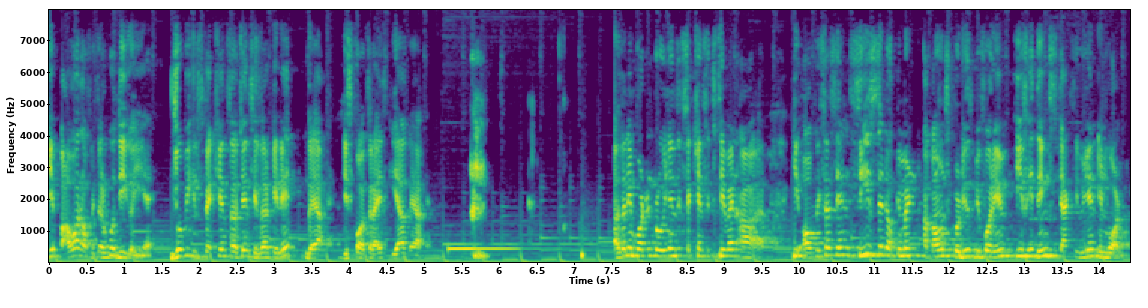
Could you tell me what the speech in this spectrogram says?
ये पावर ऑफिसर को दी गई है, जो भी इंस्पेक्शन सर्च एंड सीजर के लिए गया है, जिसको ऑथराइज किया गया है। Other important provisions in section 61 are कि officer can seize the document accounts produced before him if he thinks tax evasion involved.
